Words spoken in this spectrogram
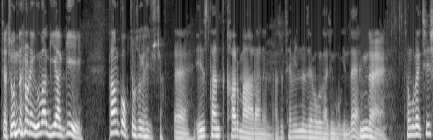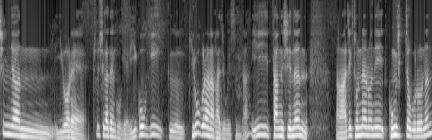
자, 존 레논의 음악 이야기 다음 곡 좀 소개해 주시죠. 네, Instant Karma라는 아주 재밌는 제목을 가진 곡인데 네. 1970년 2월에 출시가 된 곡이에요. 이 곡이 그 기록을 하나 가지고 있습니다. 이 당시는 어, 아직 존 레논이 공식적으로는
